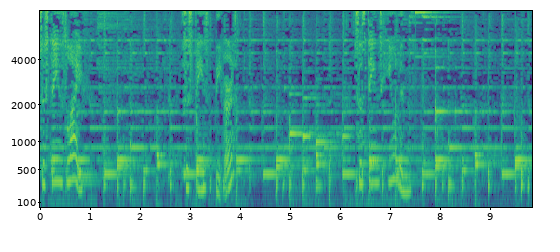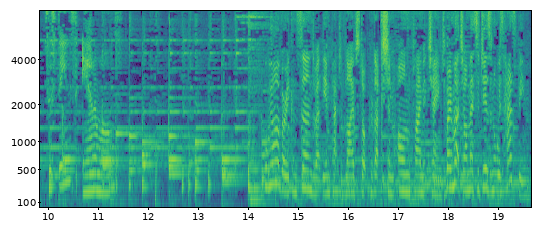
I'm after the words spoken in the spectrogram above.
Sustains life, sustains the earth, sustains humans, sustains animals. Very concerned about the impact of livestock production on climate change. Very much our message is and always has been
